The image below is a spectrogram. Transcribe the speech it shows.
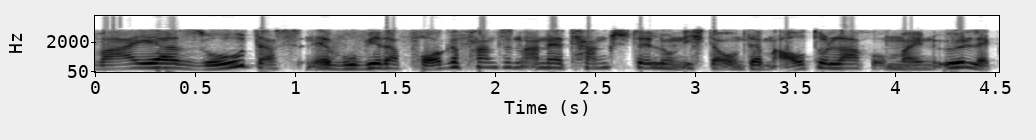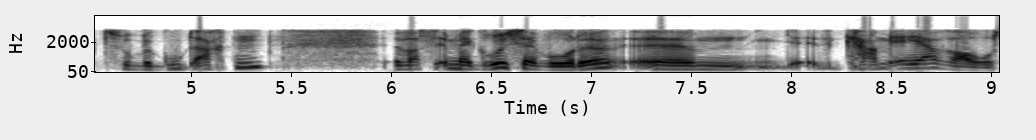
war ja so, dass, äh, wo wir da vorgefahren sind an der Tankstelle und ich da unter dem Auto lag, um mein Ölleck zu begutachten, was immer größer wurde, ähm, kam er ja raus.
